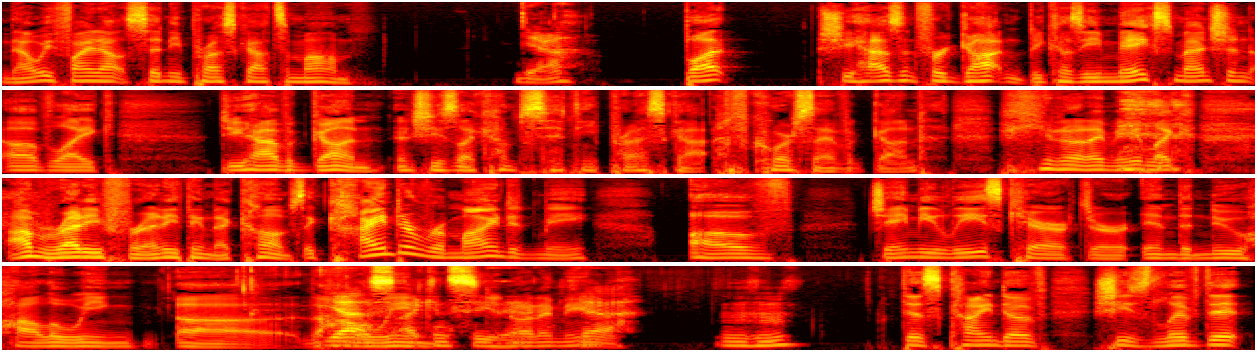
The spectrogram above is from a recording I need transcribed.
Now we find out Sidney Prescott's a mom Yeah. but she hasn't forgotten because he makes mention of like do you have a gun? And she's like i'm sidney prescott. Of course i have a gun. You know what i mean? Like i'm ready for anything that comes. It kind of reminded me of jamie lee's character in the new halloween uh the yes, halloween I can see you that. know what i mean? Yeah. Mm-hmm. this kind of she's lived it.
